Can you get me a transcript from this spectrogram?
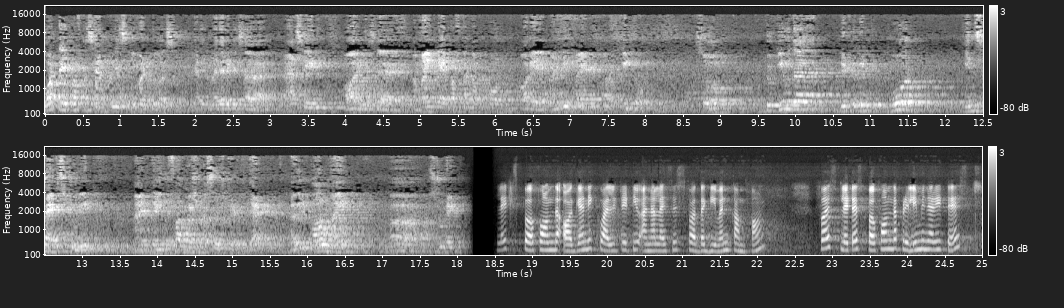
what type of the sample is given to us. That is whether it is a acid or it is a amine type of the compound or a aldehyde or a ketone. So to give the little bit more insights to it and the information associated with that, I will call my uh, student. Let's perform the organic qualitative analysis for the given compound. First, let us perform the preliminary test.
